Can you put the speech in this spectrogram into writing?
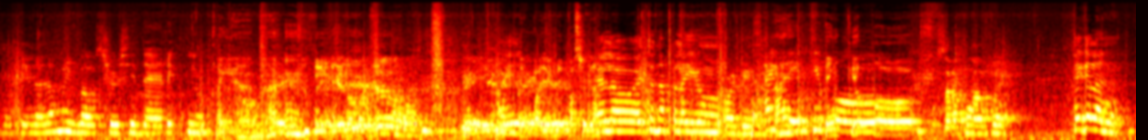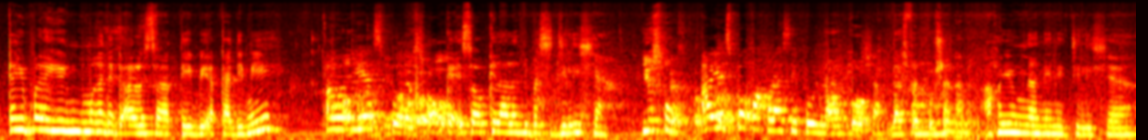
Buti na lang may voucher si Derek, no? Kaya nga eh. Thank you naman dyan, oh. Nagpalibre pa sila. Hello, ito na pala yung order. Ay, thank you thank po. you po. Sarap po nga po eh. Teka lang, kayo ba yung mga nag-aaral sa TV Academy? Ah, yes po. Okay, so kilala niyo ba si Jelicia? Yes po. Ah, yes po, kaklase po namin Opo, siya. best friend po siya namin. Ako yung nanay ni Jelicia.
